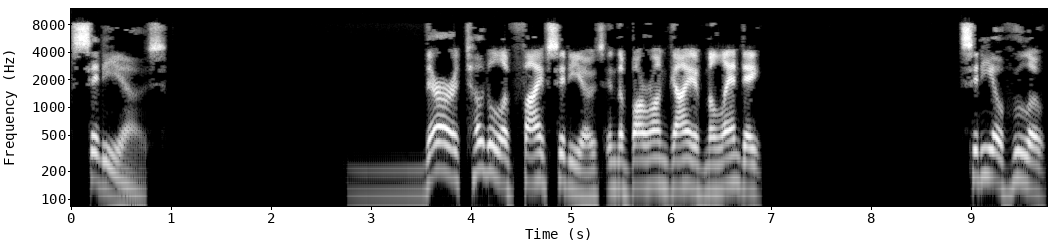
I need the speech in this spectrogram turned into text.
Sitios There are a total of 5 sitios in the barangay of Malanday. Sitio Hulo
